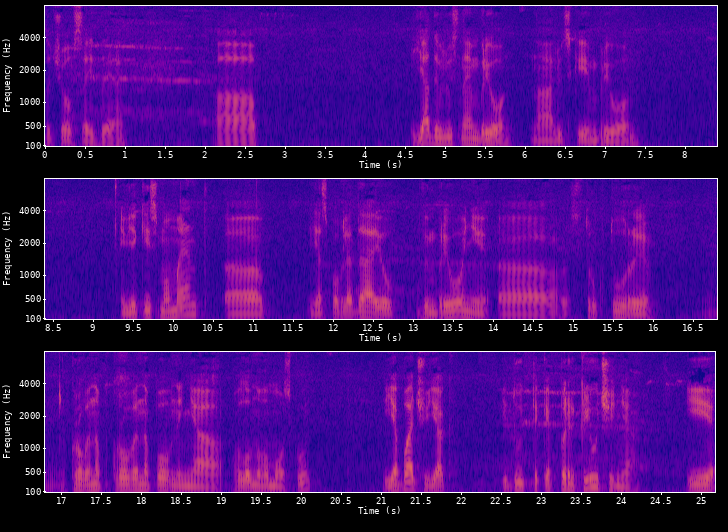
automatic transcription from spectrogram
до чого все йде. А, я дивлюсь на ембріон, на людський ембріон. І в якийсь момент е, я споглядаю в ембріоні е, структури м, кровенап- кровонаповнення головного мозку. І я бачу, як ідуть таке переключення, і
